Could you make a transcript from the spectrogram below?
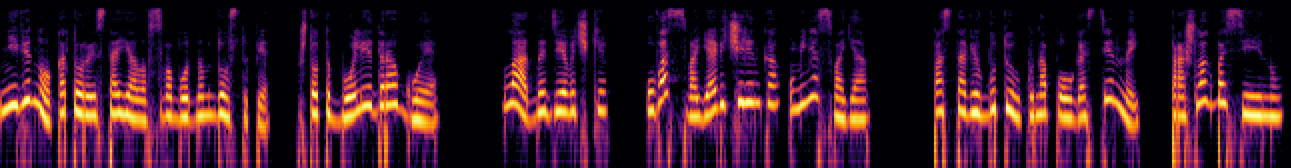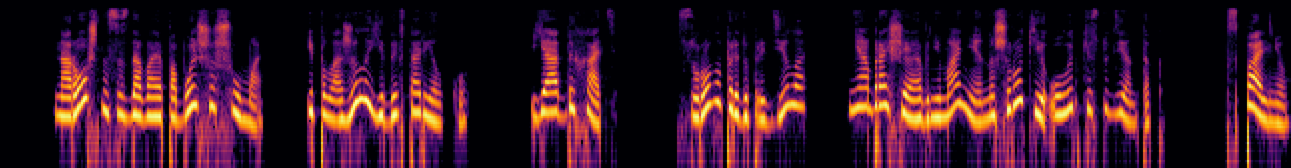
Не вино, которое стояло в свободном доступе, что-то более дорогое. Ладно, девочки, у вас своя вечеринка, у меня своя. Поставив бутылку на пол гостиной, прошла к бассейну, нарочно создавая побольше шума, и положила еды в тарелку. Я отдыхать, сурово предупредила, не обращая внимания на широкие улыбки студенток. «В спальню.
